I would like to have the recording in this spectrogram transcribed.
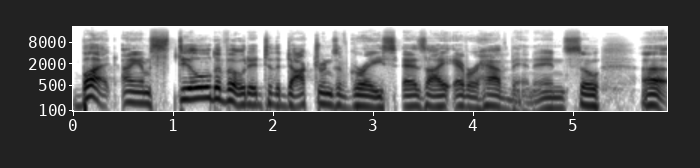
but I am still devoted to the doctrines of grace as I ever have been. And so uh,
